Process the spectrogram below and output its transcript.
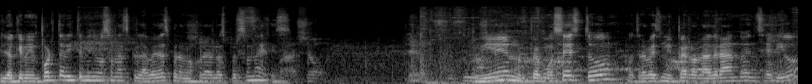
Y lo que me importa ahorita mismo son las calaveras para mejorar los personajes. Muy bien, rompemos esto. Otra vez mi perro ladrando, ¿en serio?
